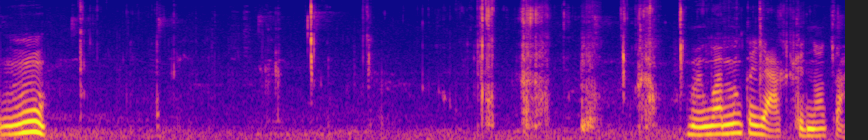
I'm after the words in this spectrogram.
อืมมันว่ามันก็อยากกินเนาะจ้ะ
